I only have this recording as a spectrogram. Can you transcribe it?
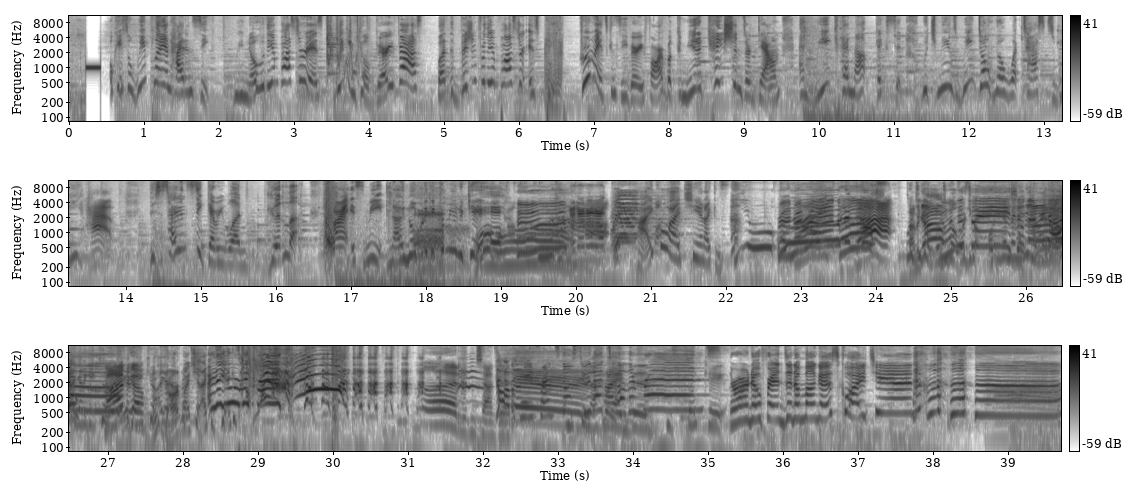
Okay, so we play in hide and seek. We know who the imposter is, we can kill very fast, but the vision for the imposter is poor. Crewmates can see very far, but communications are down, and we cannot fix it, which means we don't know what tasks we have. This is hide and seek, everyone. Good luck. All right, it's me. Now nobody can communicate. No, no, no, no. Hi, Kawaii Chan. I can see you. Run, run, run. Ah, Where'd Time you to go? go. Where'd you go? Where'd you go? This Wait a way, minute, she'll wait a never minute, know. I gotta get killed. Time I to gotta go. get killed. I gotta get- I can see. I can see. Uh, didn't sound good. Garbage! Okay, friends, don't do that to Hide other the- friends. It's okay. There are no friends in Among Us, Kawaii Chan.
